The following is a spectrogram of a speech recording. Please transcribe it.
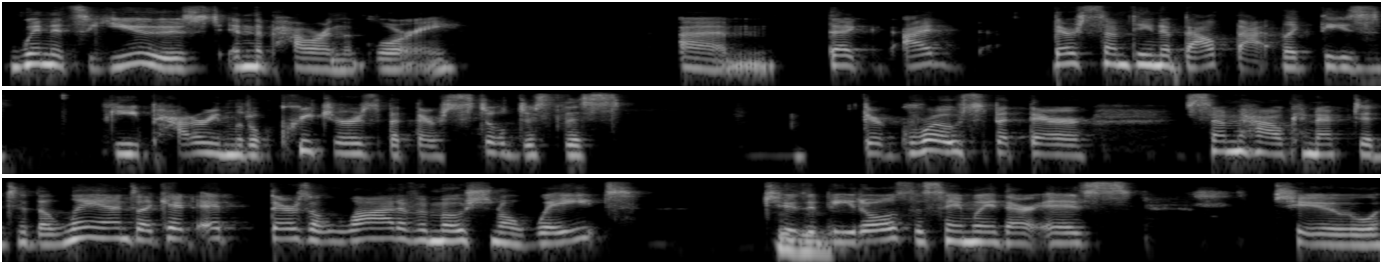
when it's used in the power and the glory. Um, that I, there's something about that, like these feet pattering little creatures, but they're still just this, they're gross, but they're somehow connected to the land. Like it, it there's a lot of emotional weight to mm-hmm. the beetles, the same way there is to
